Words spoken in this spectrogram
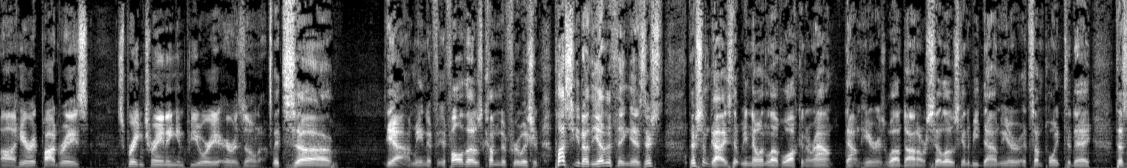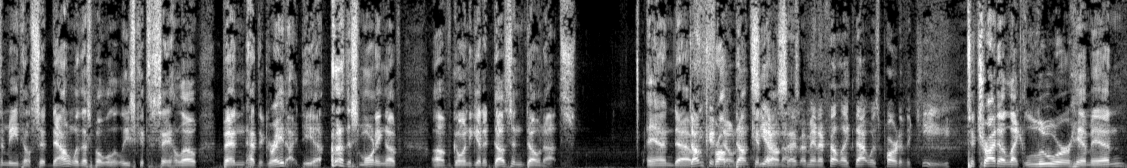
uh, here at Padres spring training in Peoria, Arizona. It's uh yeah, I mean if, if all those come to fruition. Plus, you know, the other thing is there's there's some guys that we know and love walking around down here as well. Don Orsillo is going to be down here at some point today. Doesn't mean he'll sit down with us, but we'll at least get to say hello. Ben had the great idea this morning of of going to get a dozen donuts. And uh, Dunkin' from Donuts. Dunkin' yes, Donuts I, I mean, I felt like that was part of the key. to try to like lure him in,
